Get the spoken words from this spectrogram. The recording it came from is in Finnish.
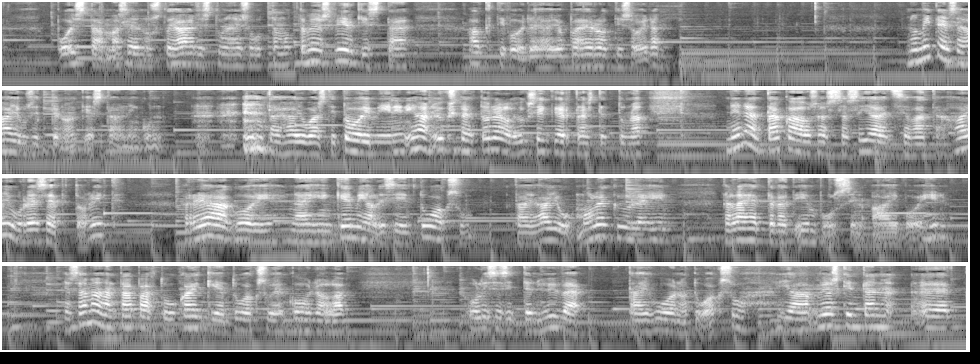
poistaa masennusta ja ahdistuneisuutta, mutta myös virkistää aktivoida ja jopa erotisoida. No miten se haju sitten oikeastaan niin kuin, tai hajuasti toimii, niin ihan yks, todella yksinkertaistettuna nenän takaosassa sijaitsevat hajureseptorit reagoi näihin kemiallisiin tuoksu- tai hajumolekyyleihin ja lähettävät impulssin aivoihin. Ja samahan tapahtuu kaikkien tuoksujen kohdalla oli se sitten hyvä tai huono tuoksu. Ja myöskin tämän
